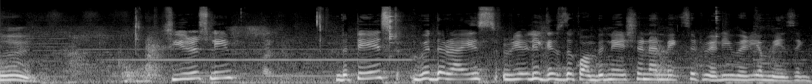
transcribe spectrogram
Mm. Seriously, the taste with the rice really gives the combination and makes it really very amazing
